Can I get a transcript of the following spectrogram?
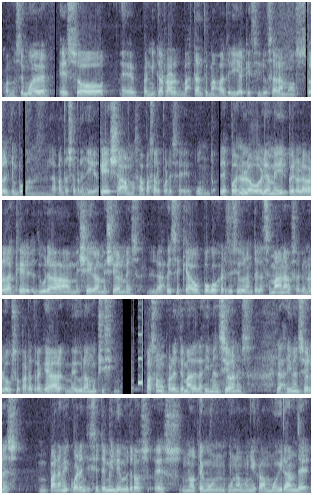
cuando se mueve. Eso eh, permite ahorrar bastante más batería que si lo usáramos todo el tiempo con la pantalla prendida, que ya vamos a pasar por ese punto. Después no lo volví a medir, pero la verdad es que dura, me llega, me llega el mes. Las veces que hago poco ejercicio durante la semana, o sea que no lo uso para traquear, me dura muchísimo. Pasamos por el tema de las dimensiones. Las dimensiones para mí 47 milímetros es, no tengo una muñeca muy grande,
